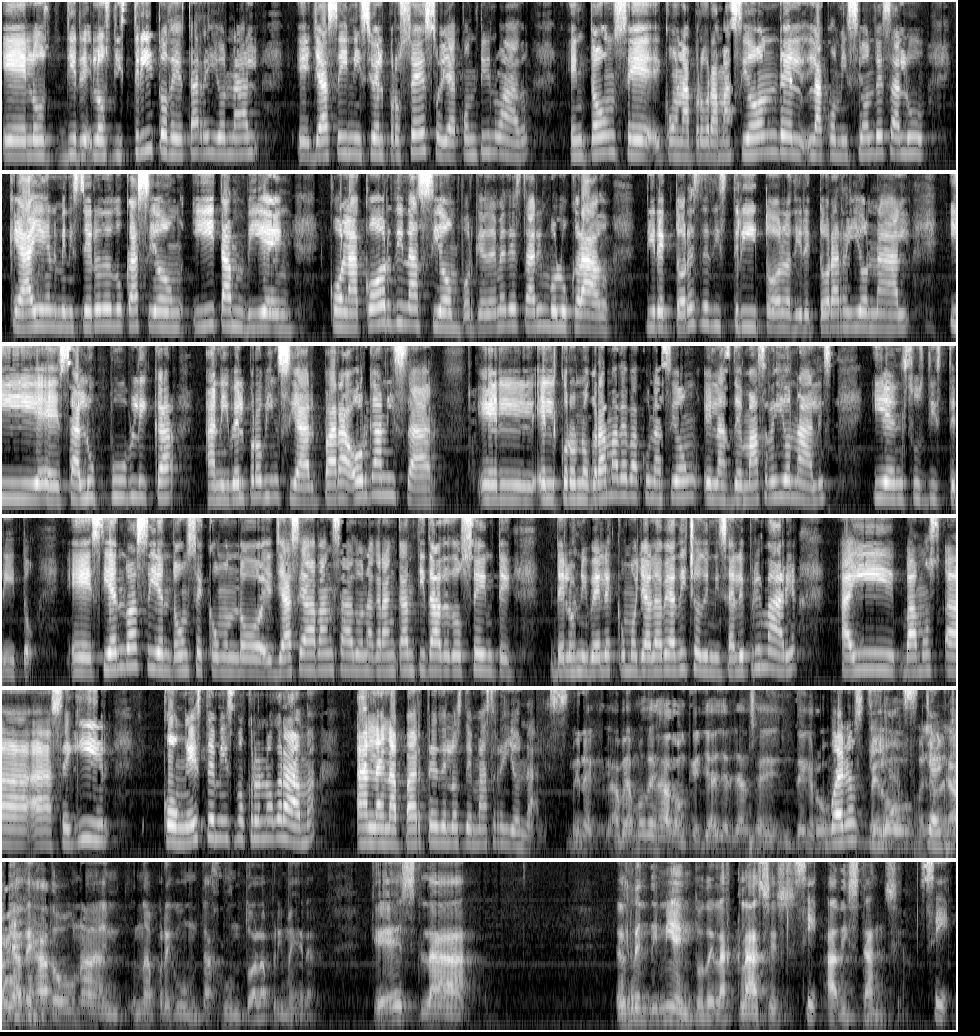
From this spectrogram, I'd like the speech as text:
eh, los, los distritos de esta regional eh, ya se inició el proceso, ya ha continuado. Entonces, con la programación de la Comisión de Salud que hay en el Ministerio de Educación y también con la coordinación, porque deben de estar involucrados directores de distrito, la directora regional y eh, salud pública a nivel provincial para organizar el, cronograma de vacunación en las demás regionales y en sus distritos. Eh, siendo así, entonces, cuando ya se ha avanzado una gran cantidad de docentes de los niveles, como ya le había dicho, de inicial y primaria, ahí vamos a, seguir con este mismo cronograma en la parte de los demás regionales. Mire, habíamos dejado, aunque ya ya se integró, Buenos días, pero había dejado una, una pregunta junto a la primera, que es la el rendimiento de las clases a distancia. Sí.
